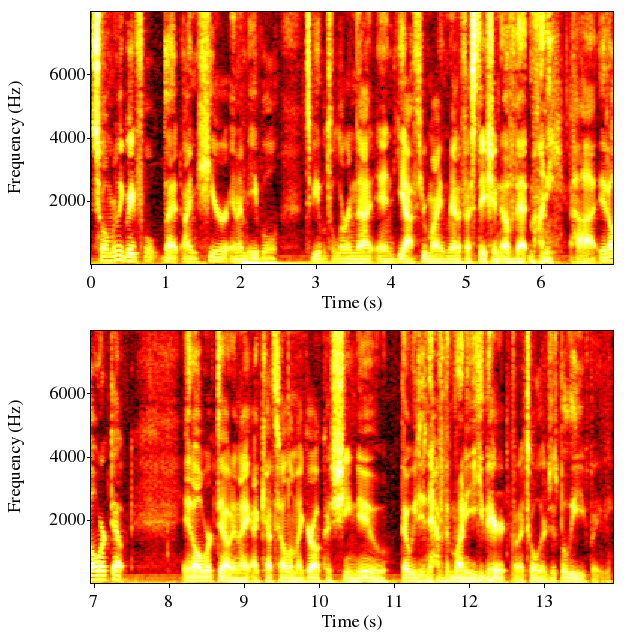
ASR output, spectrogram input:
So I'm really grateful that I'm here and I'm able to be able to learn that. And yeah, through my manifestation of that money, uh, it all worked out it all worked out. And I, I kept telling my girl because she knew that we didn't have the money either. But I told her, just believe, baby.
